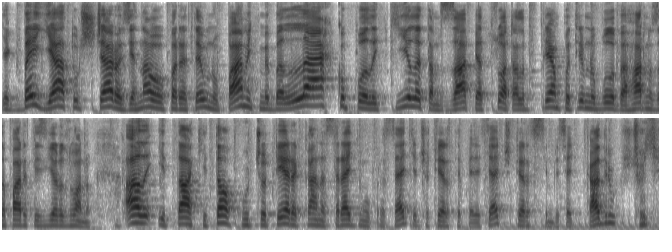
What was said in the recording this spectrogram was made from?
Якби я тут ще розігнав оперативну пам'ять, ми би легко полетіли там за 500, але прям потрібно було би гарно запаритись з розгону. Але і так, і так, у 4К на середньому пресеті 450-470 кадрів, що є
